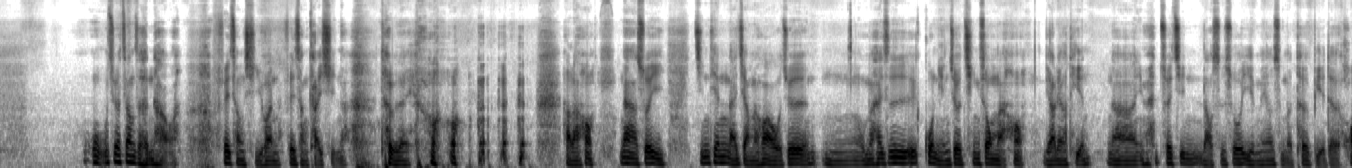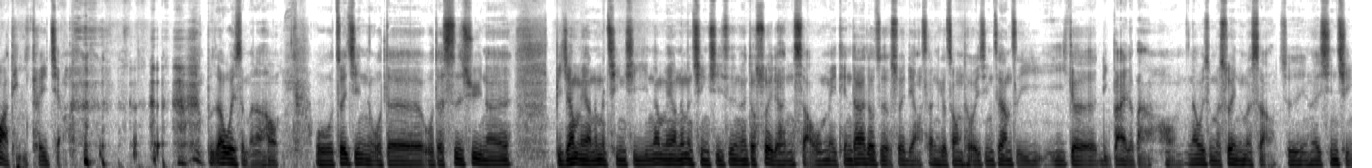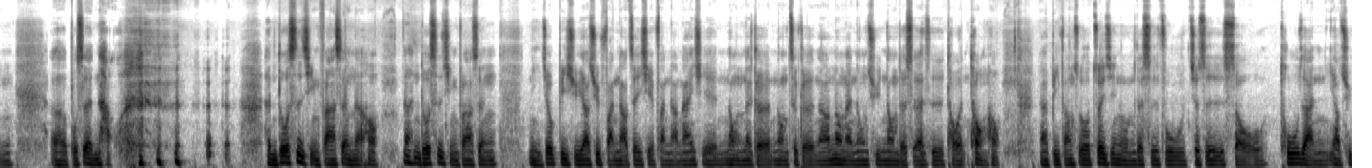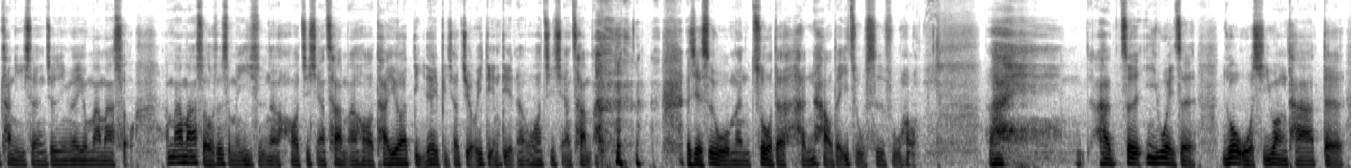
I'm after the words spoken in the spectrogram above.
我我觉得这样子很好啊，非常喜欢，非常开心啊，对不对？好了哈，那所以今天来讲的话，我觉得嗯，我们还是过年就轻松嘛哈，聊聊天。那因为最近老实说也没有什么特别的话题可以讲。不知道为什么了哈，我最近我的我的思绪呢比较没有那么清晰，那没有那么清晰是因为都睡得很少，我每天大概都只有睡两三个钟头，已经这样子一一个礼拜了吧，哦，那为什么睡那么少？就是因为心情呃不是很好。很多事情发生了哈，那很多事情发生，你就必须要去烦恼这些，烦恼那一些，弄那个，弄这个，然后弄来弄去，弄得实在是头很痛哈。那比方说，最近我们的师傅就是手突然要去看医生，就是因为用妈妈手。妈妈手是什么意思呢？哦，之前差嘛，哈，他又要 delay 比较久一点点了，我之前差嘛，而且是我们做的很好的一组师傅哈，唉。啊，这意味着，如果我希望他的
